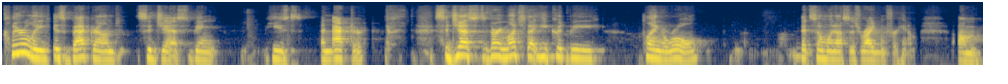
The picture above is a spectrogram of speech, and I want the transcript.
clearly, his background suggests being he's an actor suggests very much that he could be playing a role that someone else is writing for him. Um,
